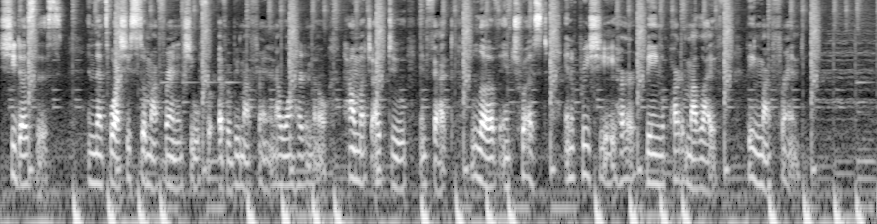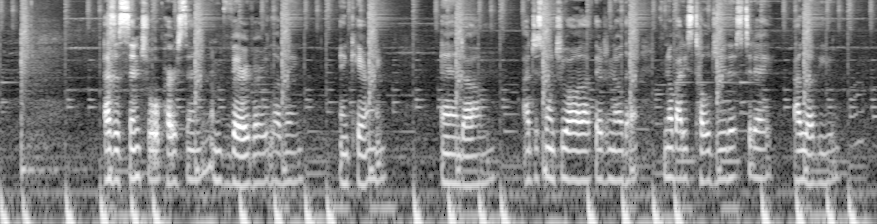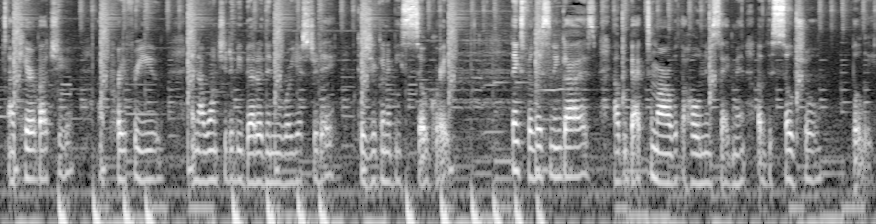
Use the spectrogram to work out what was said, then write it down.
She does this. And that's why she's still my friend and she will forever be my friend. And I want her to know how much I do, in fact, love and trust and appreciate her being a part of my life, being my friend. As a sensual person, I'm very, very loving and caring. And um, I just want you all out there to know that if nobody's told you this today, I love you. I care about you. I pray for you. And I want you to be better than you were yesterday because you're going to be so great. Thanks for listening, guys. I'll be back tomorrow with a whole new segment of The Social Bully.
